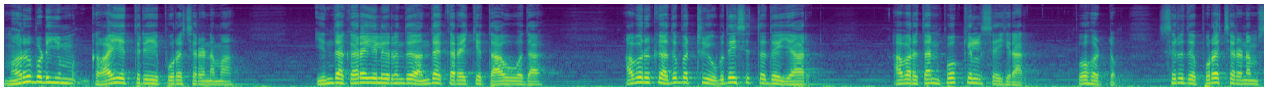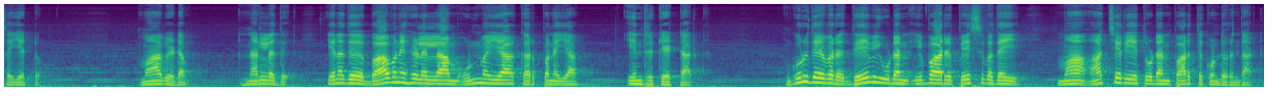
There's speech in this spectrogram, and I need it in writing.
மறுபடியும் காயத்ரி புறச்சரணமா? இந்த கரையிலிருந்து அந்த கரைக்கு தாவுவதா? அவருக்கு அது பற்றி உபதேசித்தது யார்? அவர் தன் போக்கில் செய்கிறார். போகட்டும் சிறிது புறச்சரணம் செய்யட்டும். மாவிடம் நல்லது எனது பாவனைகளெல்லாம் உண்மையா கற்பனையா? என்று கேட்டார். குருதேவர் தேவியுடன் இவ்வாறு பேசுவதை மா ஆச்சரியத்துடன் பார்த்து கொண்டிருந்தார்.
